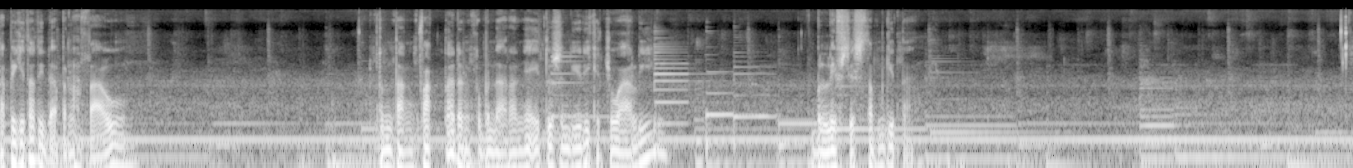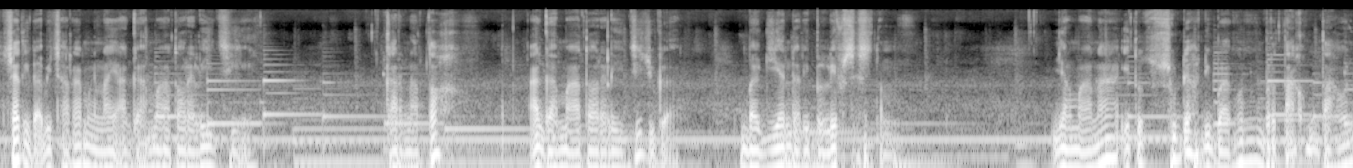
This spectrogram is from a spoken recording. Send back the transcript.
Tapi kita tidak pernah tahu tentang fakta dan kebenarannya itu sendiri kecuali belief system kita. Saya tidak bicara mengenai agama atau religi. Karena toh agama atau religi juga bagian dari belief system. Yang mana itu sudah dibangun bertahun-tahun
